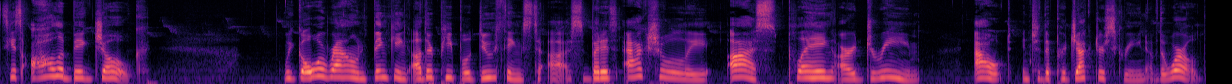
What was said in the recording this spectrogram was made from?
See, it's all a big joke. We go around thinking other people do things to us, but it's actually us playing our dream out into the projector screen of the world.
